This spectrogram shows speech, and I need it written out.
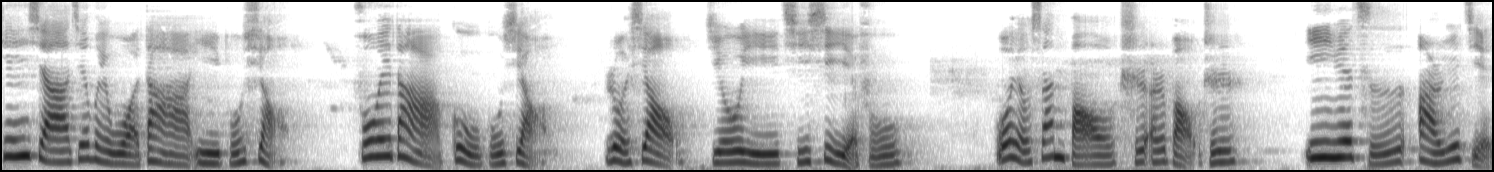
天下皆谓我大，以不孝。夫为大，故不孝。若孝，久以其细也夫。我有三宝，持而保之。一曰慈，二曰俭，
